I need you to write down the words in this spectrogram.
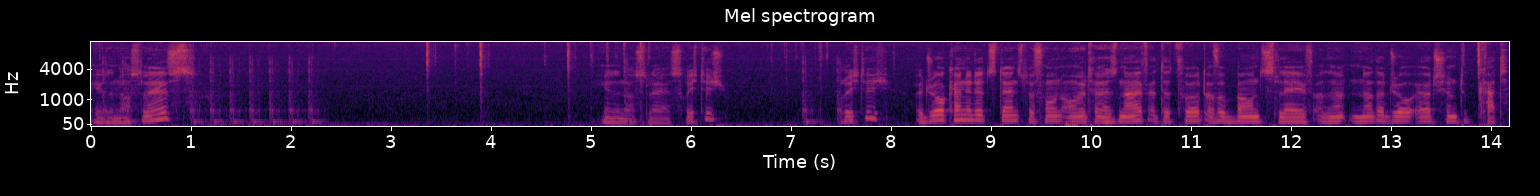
Hier sind noch Slaves. Hier sind noch Slaves, richtig? Richtig? A Drow candidate stands before an altar, his knife at the throat of a bound slave. Ano- Another Drow urged him to cut.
